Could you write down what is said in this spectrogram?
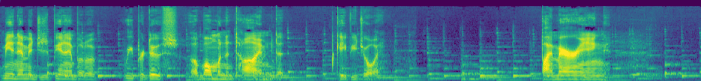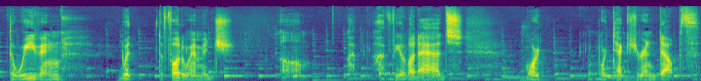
to me, an image is being able to reproduce a moment in time that gave you joy. By marrying the weaving with the photo image, um, I, I feel it adds more, more texture and depth.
